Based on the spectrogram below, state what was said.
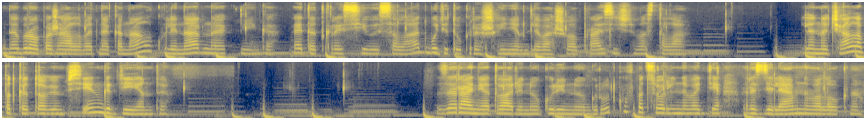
Добро пожаловать на канал Кулинарная книга. Этот красивый салат будет украшением для вашего праздничного стола. Для начала подготовим все ингредиенты. Заранее отваренную куриную грудку в подсоленной воде разделяем на волокна.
